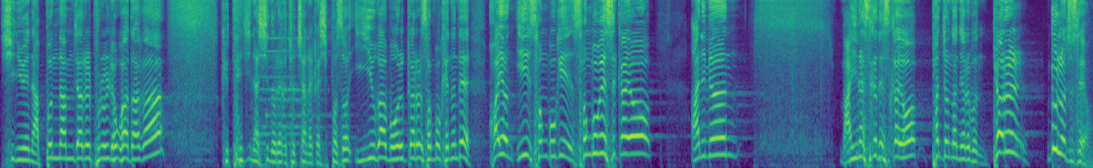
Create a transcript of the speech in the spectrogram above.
신유의 나쁜 남자를 부르려고 하다가 그 태진아 씨 노래가 좋지 않을까 싶어서 이유가 뭘까를 선곡했는데 과연 이 선곡이 성공했을까요? 아니면 마이너스가 됐을까요? 판정단 여러분 별을 눌러주세요.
